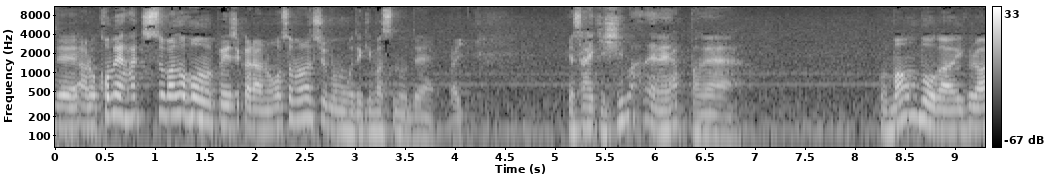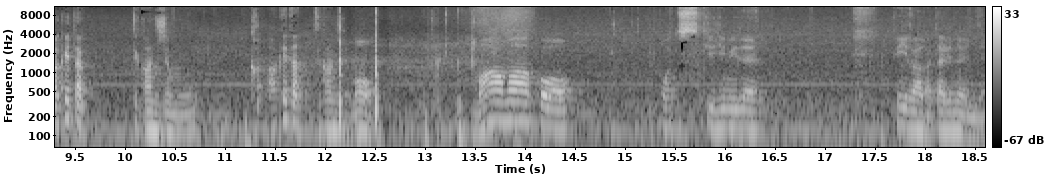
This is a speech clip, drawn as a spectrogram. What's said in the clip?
であの米八そばのホームページからあのおそばの注文もできますので。はい。いや最近暇でねやっぱね。これマンボウがいくら開けたって感じでもか開けたって感じでもまあまあこう落ち着き気味でフィーバーが足りないんで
